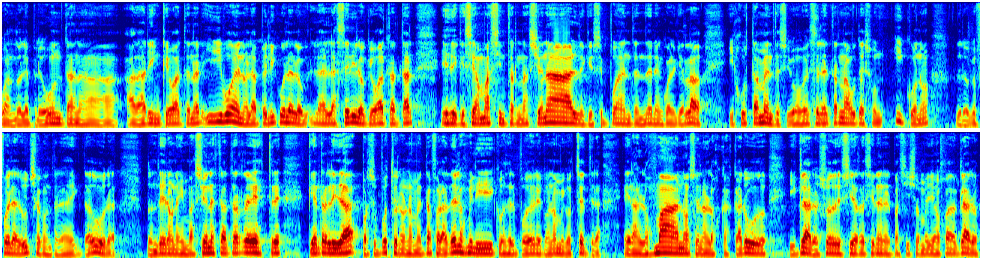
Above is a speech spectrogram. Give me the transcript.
cuando le preguntan a, Darín qué va a tener, y bueno, la película, la, serie lo que va a tratar es de que sea más internacional, de que se pueda entender en cualquier lado. Y justamente, si vos ves El Eternauta, es un ícono de lo que fue la lucha contra la dictadura, donde era una invasión extraterrestre, que en realidad, por supuesto, era una metáfora de los milicos, del poder económico, etcétera. Eran los manos, eran los cascarudos, y claro, yo decía recién en el pasillo medio enojada, claro,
